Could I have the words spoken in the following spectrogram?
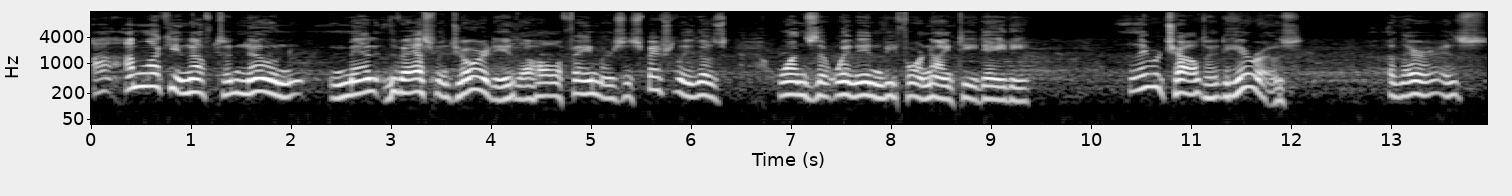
I, am lucky enough to know the vast majority of the Hall of Famers, especially those ones that went in before 1980. They were childhood heroes. There is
